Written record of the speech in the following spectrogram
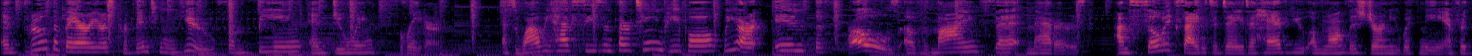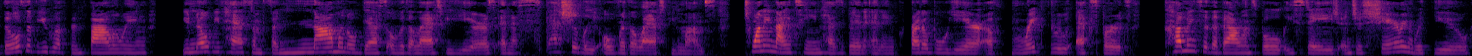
and through the barriers preventing you from being and doing greater. As while we have season 13, people, we are in the throes of Mindset Matters. I'm so excited today to have you along this journey with me. And for those of you who have been following you know, we've had some phenomenal guests over the last few years and especially over the last few months. 2019 has been an incredible year of breakthrough experts coming to the Balance Boldly stage and just sharing with you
